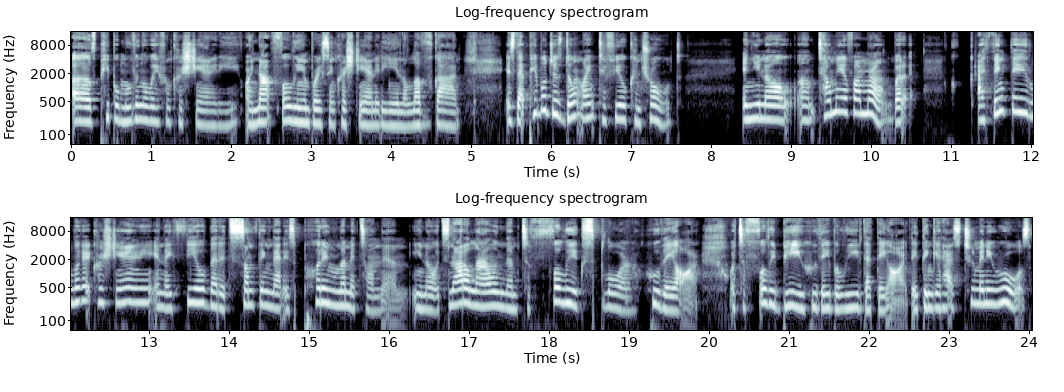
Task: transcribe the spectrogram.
of people moving away from Christianity or not fully embracing Christianity and the love of God is that people just don't like to feel controlled. And you know, um, tell me if I'm wrong, but I think they look at Christianity and they feel that it's something that is putting limits on them. You know, it's not allowing them to fully explore who they are or to fully be who they believe that they are. They think it has too many rules.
